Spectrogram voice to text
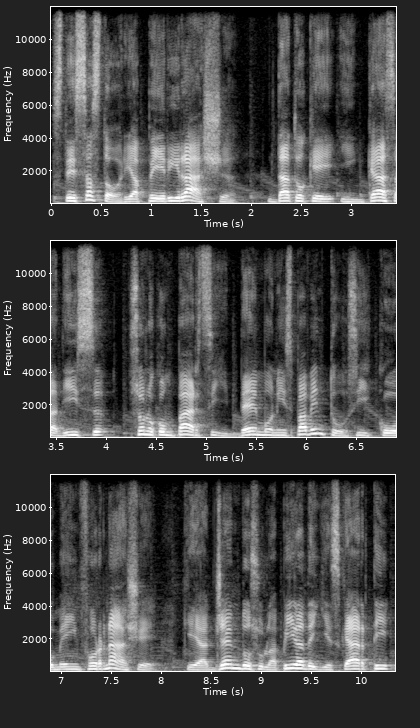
Stessa storia per i Rush, dato che in casa di Is sono comparsi demoni spaventosi come in Fornace, che agendo sulla pila degli scarti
